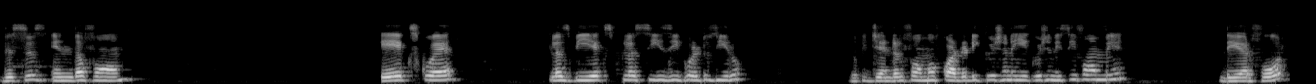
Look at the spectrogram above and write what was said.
this is in the form a x square plus b x plus c is equal to zero जो कि general form of quadratic equation है, ये इक्वेशन इसी फॉर्म में है therefore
